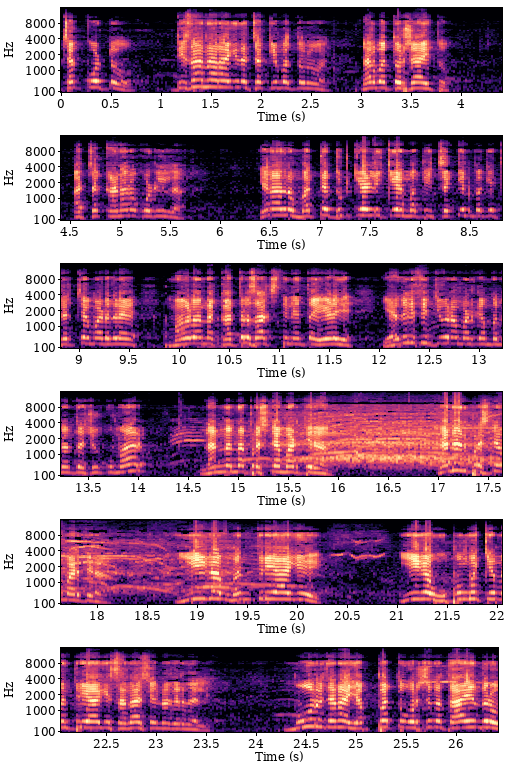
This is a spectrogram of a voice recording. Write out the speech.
ಚೆಕ್ ಕೊಟ್ಟು ಡಿಸೈನರ್ ಆಗಿದೆ ಚೆಕ್ ಇವತ್ತು ನಲವತ್ತು ವರ್ಷ ಆಯಿತು. ಆ ಚೆಕ್ ಹಣನೂ ಕೊಡಲಿಲ್ಲ. ಏನಾದರೂ ಮತ್ತೆ ದುಡ್ಡು ಕೇಳಲಿಕ್ಕೆ ಮತ್ತೆ ಈ ಚೆಕ್ಕಿನ ಬಗ್ಗೆ ಚರ್ಚೆ ಮಾಡಿದ್ರೆ ಮಗಳನ್ನ ಕತ್ತರಿಸಾಕ್ಸ್ತೀನಿ ಅಂತ ಹೇಳಿ ಎದುರಿಸಿ ಜೀವನ ಮಾಡ್ಕೊಂಡ್ ಬಂದಂತ ಶಿವಕುಮಾರ್, ನನ್ನನ್ನ ಪ್ರಶ್ನೆ ಮಾಡ್ತೀರಾ? ನನ್ನನ್ನು ಪ್ರಶ್ನೆ ಮಾಡ್ತೀರಾ? ಈಗ ಮಂತ್ರಿಯಾಗಿ, ಈಗ ಉಪಮುಖ್ಯಮಂತ್ರಿಯಾಗಿ ಸದಾಶಿವನಗರದಲ್ಲಿ ಮೂರು ಜನ ಎಪ್ಪತ್ತು ವರ್ಷದ ತಾಯಂದರು.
